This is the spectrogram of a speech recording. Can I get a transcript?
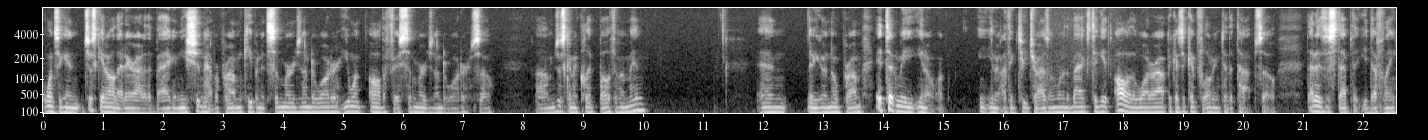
once again, just get all that air out of the bag and you shouldn't have a problem keeping it submerged underwater. You want all the fish submerged underwater. So I'm just going to clip both of them in. And there you go, no problem. It took me, you know, you know, I think two tries on one of the bags to get all of the water out because it kept floating to the top. So that is a step that you definitely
